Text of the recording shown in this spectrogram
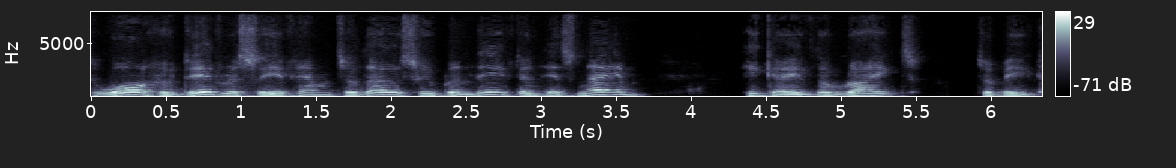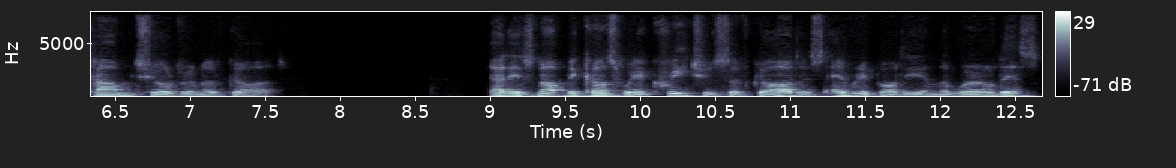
to all who did receive him, to those who believed in his name, he gave the right to become children of God. That is not because we're creatures of God, as everybody in the world is,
